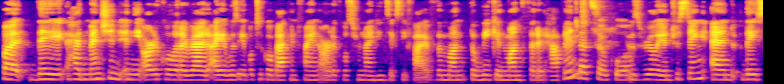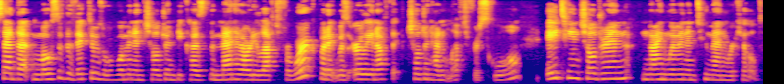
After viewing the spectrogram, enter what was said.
But they had mentioned in the article that I read, I was able to go back and find articles from 1965, the month, the week and month that it happened. That's so cool. It was really interesting. And they said that most of the victims were women and children because the men had already left for work, but it was early enough that children hadn't left for school. 18 children, 9 women, and 2 men were killed.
